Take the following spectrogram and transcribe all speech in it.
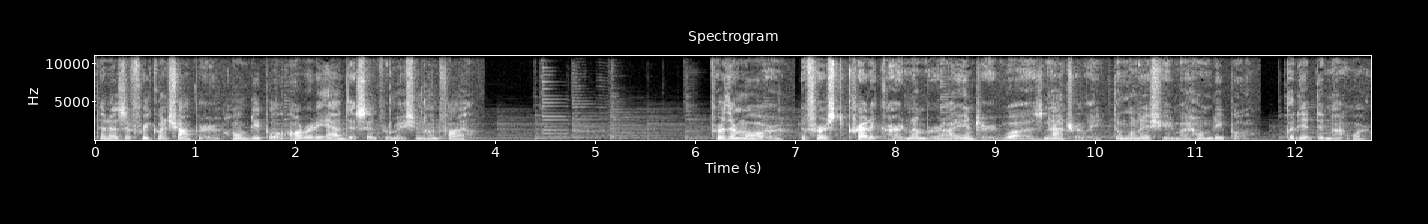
that as a frequent shopper, Home Depot already had this information on file. Furthermore, the first credit card number I entered was, naturally, the one issued by Home Depot, but it did not work.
